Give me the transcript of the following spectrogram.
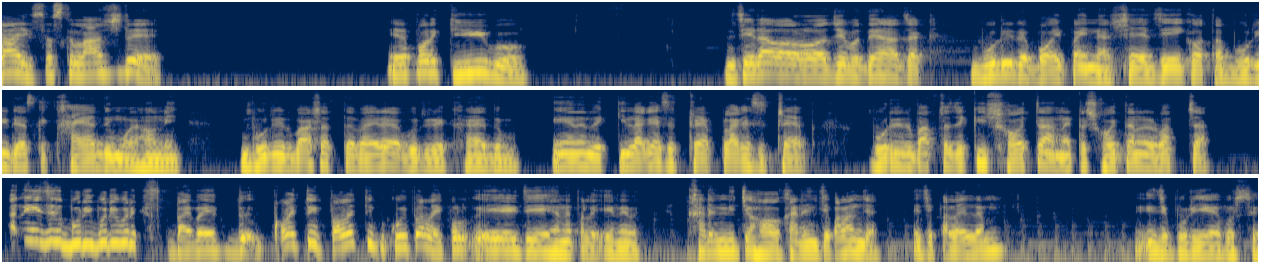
গাইস আজকে লাস্ট ডে এরপরে কি হইব? যেটা অজীব দেখা যাক, বুড়িরে ভয় পাই না, সে যেই কথা বুড়িরে আজকে খায়া দিমু এখনই। বুড়ির বাসাতে বাইরে বুড়িরে খায়া দিমু। এখানে কি লাগাইছে ট্র্যাপ লাগাইছে ট্র্যাপ বুড়ির বাচ্চা যে কি শয়তান, একটা শয়তানের বাচ্চা। আরে এই যে বুড়ি বুড়ি বুড়ি। বাই বাই পালাই তুই পালাই তুই কই পালাই? এই যে এখানে পালাই এনে খাটের নিচে হ খাটের নিচে পালান যায় এই যে পালাইলাম। এই যে বুড়ি আয়া পড়ছে।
